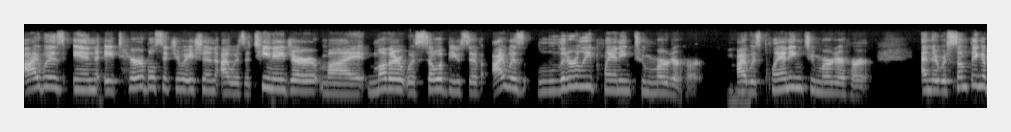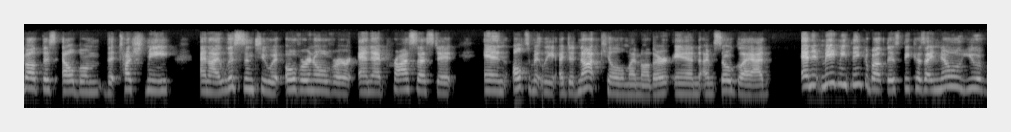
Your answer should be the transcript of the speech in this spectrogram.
I was in a terrible situation. I was a teenager. My mother was so abusive. I was literally planning to murder her. Mm-hmm. I was planning to murder her. And there was something about this album that touched me. And I listened to it over and over and I processed it. And ultimately, I did not kill my mother. And I'm so glad. And it made me think about this because I know you have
